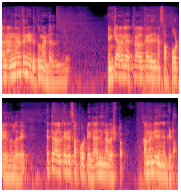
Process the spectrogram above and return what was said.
അതിന് അങ്ങനെ തന്നെ എടുക്കും വേണ്ടത് നിങ്ങൾ. എനിക്കറിയില്ല എത്ര ആൾക്കാർ ഇതിനെ സപ്പോർട്ട് ചെയ്യുന്നുള്ളത്. എത്ര ആൾക്കാർ സപ്പോർട്ട് ചെയ്യില്ല അത് നിങ്ങളുടെ ഇഷ്ടം. കമന്റ് നിങ്ങൾക്ക് ഇടാം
